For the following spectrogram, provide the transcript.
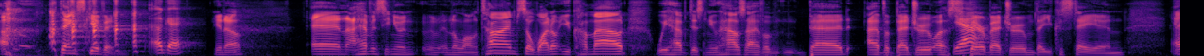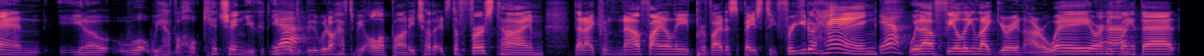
uh, Thanksgiving Okay. you know and i haven't seen you in, in a long time so why don't you come out we have this new house i have a bed i have a bedroom a Yeah. spare bedroom that you could stay in and you know we'll, we have a whole kitchen you could you Yeah. know we don't have to be all up on each other it's the first time that i can now finally provide a space to for you to hang Yeah. without feeling like you're in our way or anything Uh-huh. like that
